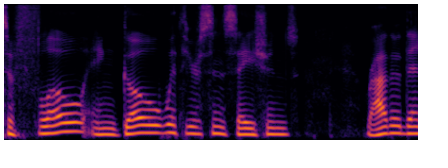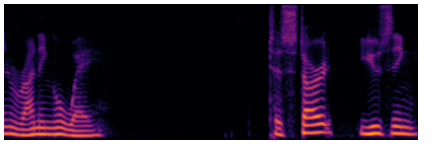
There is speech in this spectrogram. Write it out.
To flow and go with your sensations rather than running away. To start using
